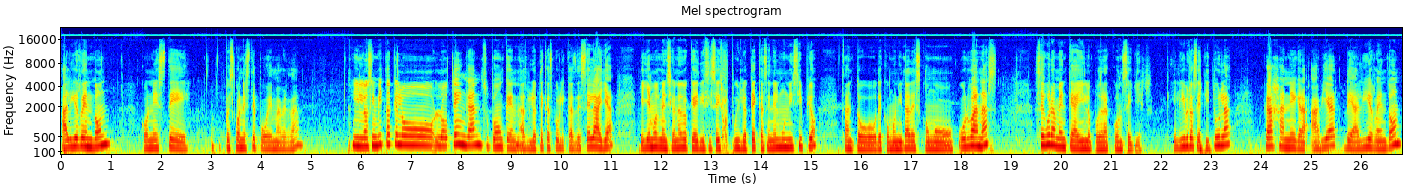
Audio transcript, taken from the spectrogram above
Ali Rendón con este pues con este poema, ¿verdad? Y los invito a que lo, lo tengan, supongo que en las bibliotecas públicas de Celaya, que ya hemos mencionado que hay 16 bibliotecas en el municipio, tanto de comunidades como urbanas, seguramente ahí lo podrá conseguir. El libro se titula Caja Negra Aviar de Ali Rendón,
